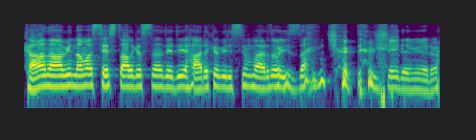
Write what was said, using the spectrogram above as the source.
Kaan abinin ama ses dalgasına dediği harika bir isim vardı o yüzden çok da bir şey demiyorum.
